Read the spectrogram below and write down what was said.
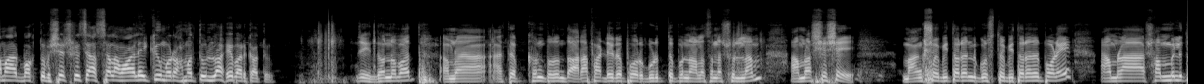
আমার বক্তব্য শেষ করছি। আসসালামু আলাইকুম রহমতুল্লাহ বারকাতু। জি, ধন্যবাদ। আমরা এতক্ষণ পর্যন্ত আরাফাটের ওপর গুরুত্বপূর্ণ আলোচনা শুনলাম। আমরা শেষে মাংস বিতরণ, গুস্ত বিতরণের পরে আমরা সম্মিলিত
